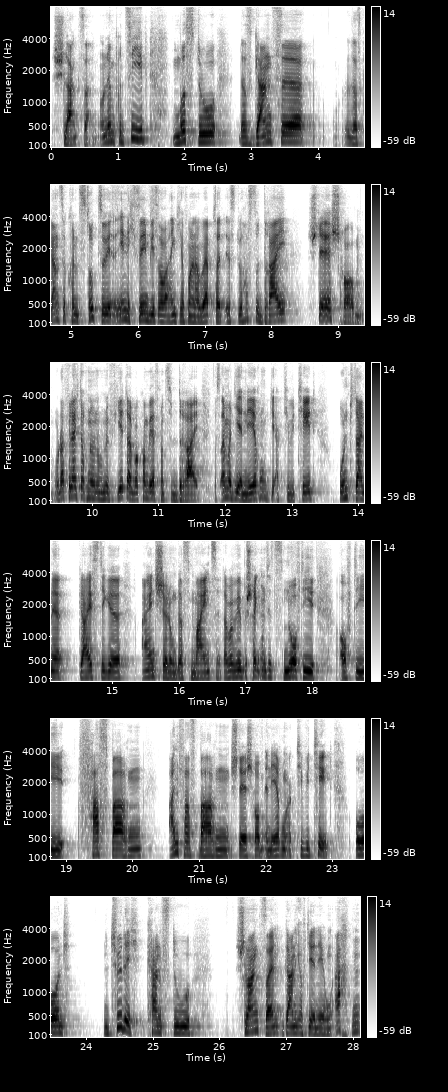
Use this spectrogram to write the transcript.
schlank sein. Und im Prinzip musst du das ganze, das ganze Konstrukt so ähnlich sehen, wie es aber eigentlich auf meiner Website ist. Du hast so drei Stellschrauben oder vielleicht auch nur noch eine vierte, aber kommen wir erstmal zu drei. Das ist einmal die Ernährung, die Aktivität und deine geistige Einstellung, das Mindset. Aber wir beschränken uns jetzt nur auf die, auf die fassbaren, anfassbaren Stellschrauben Ernährung, Aktivität. Und natürlich kannst du schlank sein, gar nicht auf die Ernährung achten,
